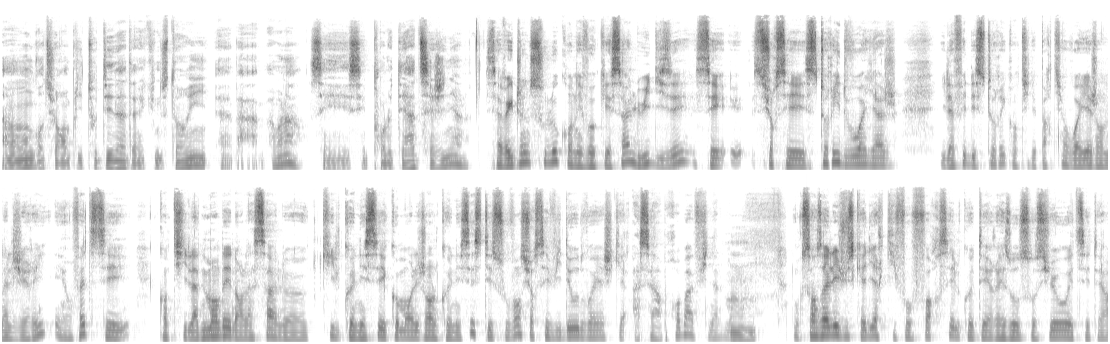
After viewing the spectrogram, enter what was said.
à un moment, quand tu remplis toutes tes dates avec une story, euh, bah, bah, voilà, c'est pour le théâtre, c'est génial. C'est avec John Soulo qu'on évoquait ça. Lui disait, c'est euh, sur ses stories de voyage. Il a fait des stories quand il est parti en voyage en Algérie. Et en fait, c'est quand il a demandé dans la salle euh, qui le connaissait et comment les gens le connaissaient, c'était souvent sur ses vidéos de voyage, qui est assez improbable finalement. Mhm. Donc sans aller jusqu'à dire qu'il faut forcer le côté réseaux sociaux, etc.,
